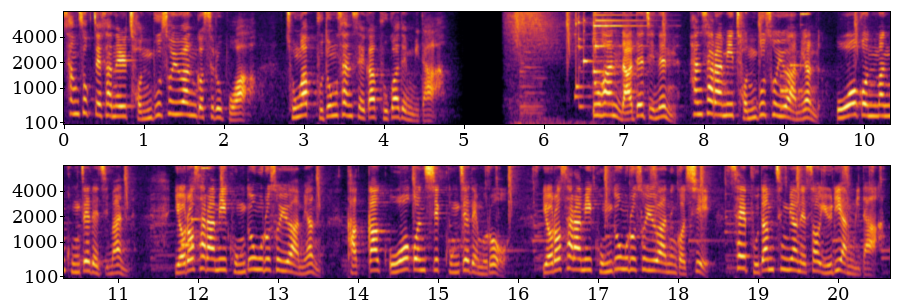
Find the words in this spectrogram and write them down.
상속 재산을 전부 소유한 것으로 보아 종합부동산세가 부과됩니다. 또한 나대지는 한 사람이 전부 소유하면 5억 원만 공제되지만 여러 사람이 공동으로 소유하면 각각 5억 원씩 공제되므로 여러 사람이 공동으로 소유하는 것이 세 부담 측면에서 유리합니다.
